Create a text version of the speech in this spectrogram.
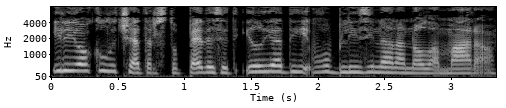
или околу 450.000 во близина на Нола Мара.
